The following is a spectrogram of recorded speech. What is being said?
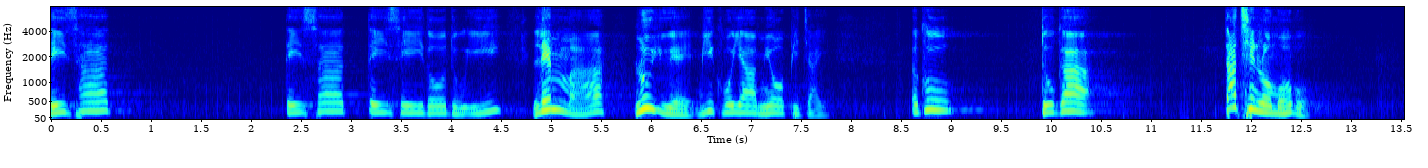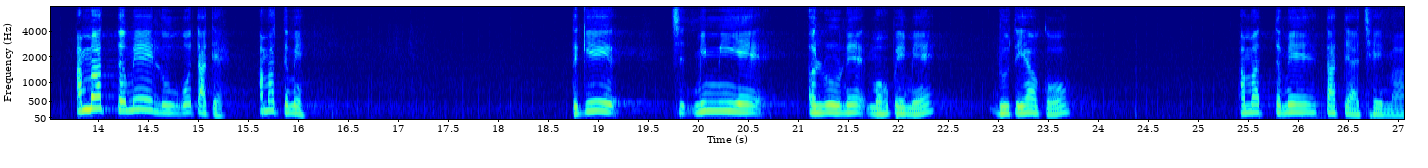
တေသာတေစာတေစီတို့သူဤလက်မှာလူရွယ်မိခိုးရမျိုးဖြစ်ကြ၏အခုသူကတတ်ချင်လို့မဟုတ်ဘူးအမတ်တမဲလူကိုတတ်တယ်အမတ်တမဲတကယ်မိမိရဲ့ အလိုနဲ့မဟုတ်ပေမဲ့လူတယောက်ကိုအမတ်တမဲတတ်တဲ့အချိန်မှာ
